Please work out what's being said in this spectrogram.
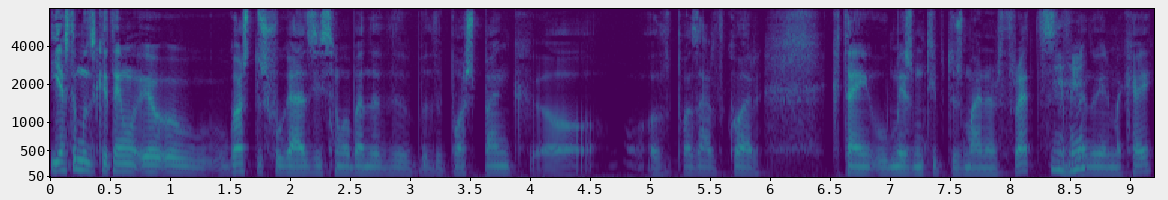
e esta música tem. Eu, eu gosto dos Fugazzi, são uma banda de, de pós-punk ou, ou de pós-hardcore que tem o mesmo tipo dos Minor Threats, uhum. do Ian McKay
